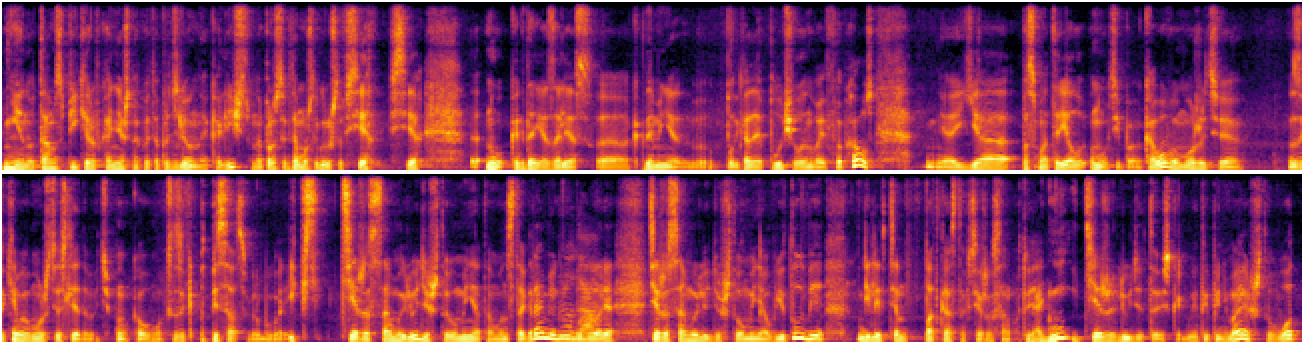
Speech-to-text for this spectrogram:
Не, ну там спикеров, конечно, какое-то определенное количество, но просто к тому, что говорю, что все, всех... Э, ну, когда я залез, э, когда меня... Когда я получил инвайт в Clubhouse, э, я посмотрел, ну, типа, кого вы можете за кем вы можете следовать, типа, ну, кого можете подписаться, грубо говоря. И все, те же самые люди, что у меня там в Инстаграме, грубо ну, да. говоря, те же самые люди, что у меня в Ютубе или в тем в подкастах тех же самых. То есть одни и те же люди, то есть как бы ты понимаешь, что вот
